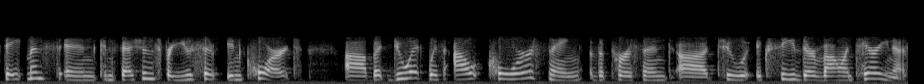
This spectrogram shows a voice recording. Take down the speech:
statements and confessions for use in court. Uh, but do it without coercing the person uh, to exceed their voluntariness.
